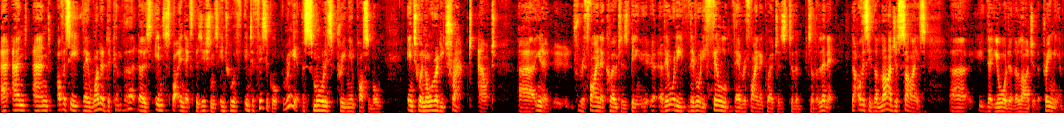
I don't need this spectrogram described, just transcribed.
Uh, and and obviously they wanted to convert those in spot index positions into a, into physical, really at the smallest premium possible, into an already trapped out, uh, you know, refiner quotas being uh, they already they've already filled their refiner quotas to the to the limit. Now, obviously, the larger size uh, that you order, the larger the premium.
